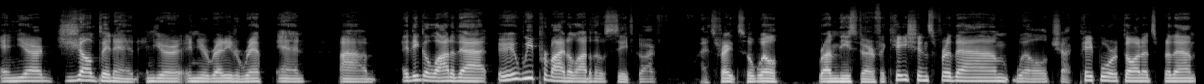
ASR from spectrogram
And you're jumping in and you're and you're ready to rip. And um, I think a lot of that, eh, we provide a lot of those safeguards for clients, right? So we'll run these verifications for them. We'll check paperwork audits for them.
